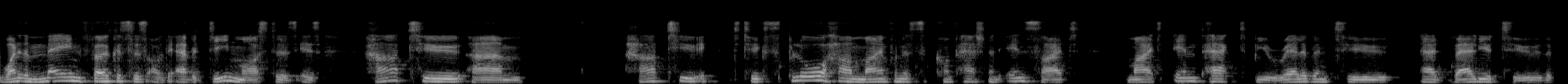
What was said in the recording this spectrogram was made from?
one of the main focuses of the Aberdeen Masters is how to um, how to to explore how mindfulness, compassion, and insight might impact, be relevant to, add value to the,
